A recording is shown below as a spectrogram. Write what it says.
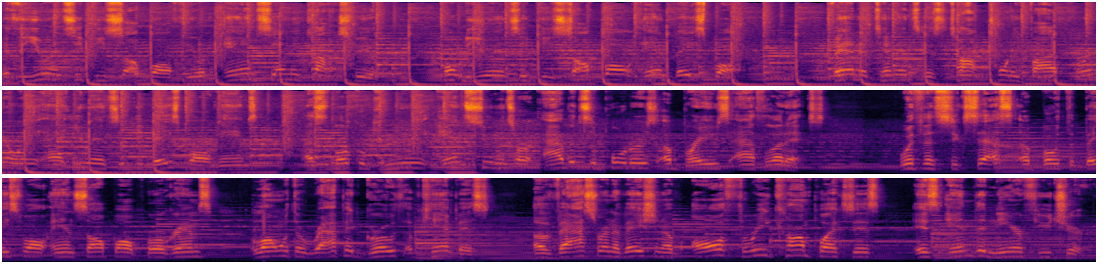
is the UNCP softball field and Sammy Cox Field, home to UNCP softball and baseball. Fan attendance is top 25 perennially at UNCP baseball games as the local community and students are avid supporters of Braves athletics. With the success of both the baseball and softball programs, along with the rapid growth of campus, a vast renovation of all three complexes is in the near future.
